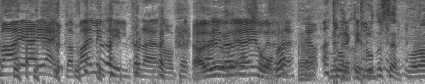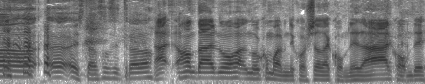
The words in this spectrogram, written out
Nei, jeg geita meg litt til for deg nå, Petter. Ja, Jeg jeg, jeg, så gjorde det. det. Ja. Pro produsenten vår, da, eh, Øystein, som sitter her, da. Nei, han der, nå, nå kom armen i korset. Der kom de. Der kom de.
